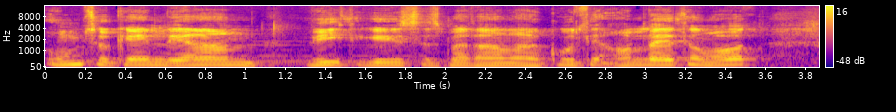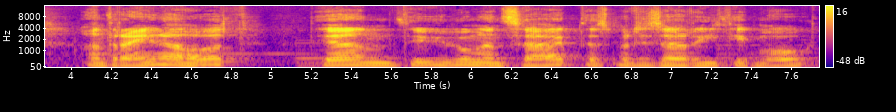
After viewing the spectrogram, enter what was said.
umzugehen lernen. Wichtig ist, dass man dann eine gute Anleitung hat, einen Trainer hat, der die Übungen sagt, dass man das auch richtig macht.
